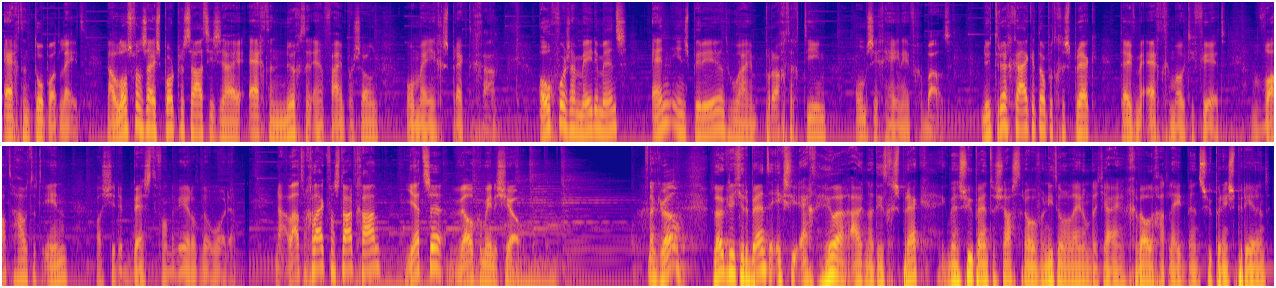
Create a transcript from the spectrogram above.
Echt een topatleet. Nou, los van zijn sportprestaties is hij echt een nuchter en fijn persoon om mee in gesprek te gaan. Oog voor zijn medemens en inspirerend hoe hij een prachtig team om zich heen heeft gebouwd. Nu terugkijkend op het gesprek, het heeft me echt gemotiveerd. Wat houdt het in als je de beste van de wereld wil worden? Nou, laten we gelijk van start gaan. Jetse, welkom in de show. Dankjewel. Leuk dat je er bent. Ik zie echt heel erg uit naar dit gesprek. Ik ben super enthousiast erover. Niet alleen omdat jij een geweldig atleet bent, super inspirerend.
